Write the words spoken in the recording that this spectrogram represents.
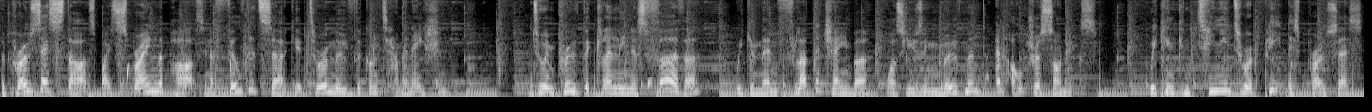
The process starts by spraying the parts in a filtered circuit to remove the contamination. To improve the cleanliness further, we can then flood the chamber whilst using movement and ultrasonics. We can continue to repeat this process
